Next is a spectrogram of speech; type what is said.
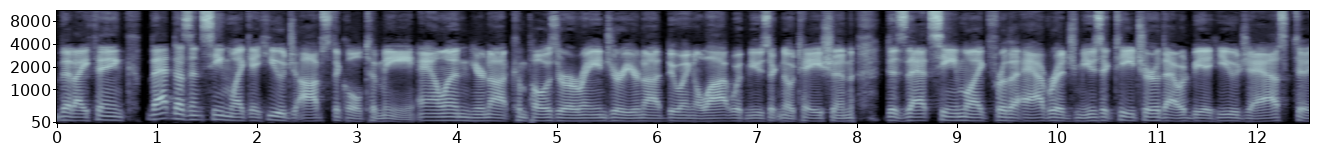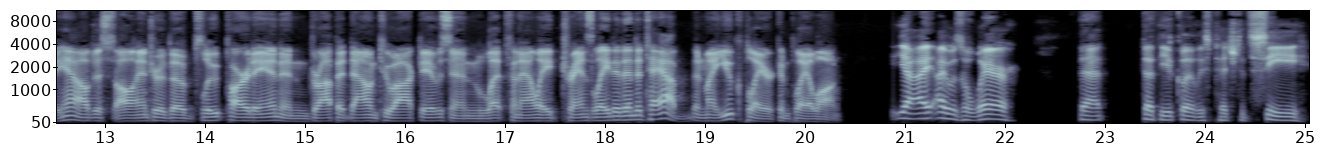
That I think that doesn't seem like a huge obstacle to me. Alan, you're not composer arranger, you're not doing a lot with music notation. Does that seem like for the average music teacher that would be a huge ask to, yeah, I'll just I'll enter the flute part in and drop it down two octaves and let Finale translate it into tab and my uke player can play along. Yeah, I, I was aware that that the ukulele's pitched at C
